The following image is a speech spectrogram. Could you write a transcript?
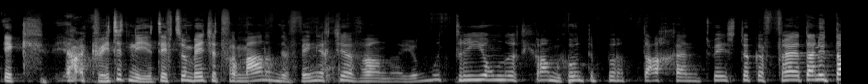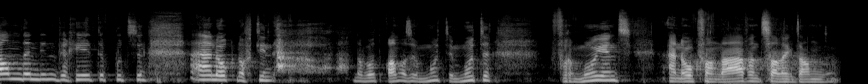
ik, ja, ik weet het niet. Het heeft zo'n beetje het vermanende vingertje van uh, je moet 300 gram groente per dag en twee stukken fruit en je tanden niet vergeten poetsen. En ook nog tien... Oh, dat wordt allemaal zo moeten, moeten. Vermoeiend. En ook vanavond zal ik dan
